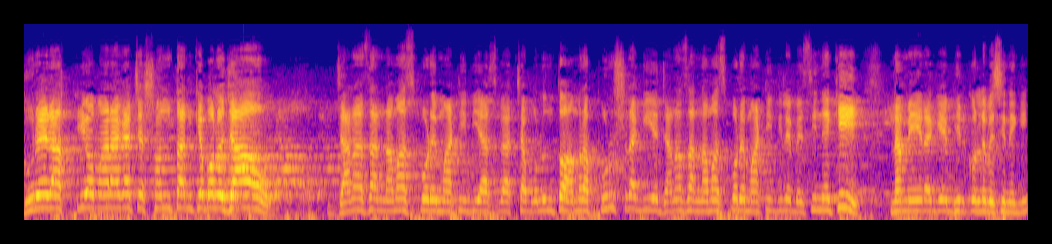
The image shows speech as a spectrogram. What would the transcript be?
দূরের আত্মীয় মারা গেছে, সন্তানকে বলো, যাও। জানাজার নামাজ পড়ে মাটি দিয়ে আসবে। আচ্ছা বলুন তো, আমরা পুরুষরা গিয়ে জানাজার নামাজ পড়ে মাটি দিলে বেশি নাকি? না মেয়েরা গিয়ে ভিড় করলে বেশি নাকি?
